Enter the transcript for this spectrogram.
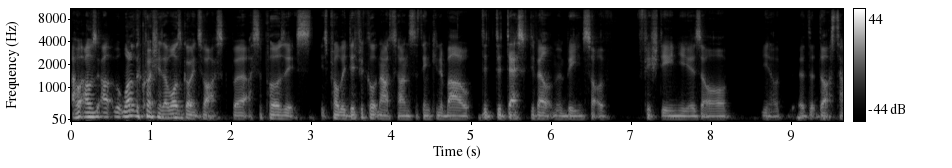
I, I was I, one of the questions I was going to ask, but I suppose it's it's probably difficult now to answer. Thinking about the, the desk development being sort of 15 years or you know th- that's ti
